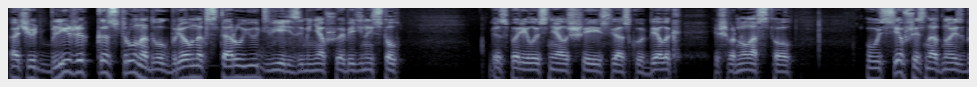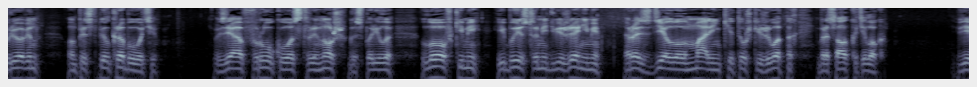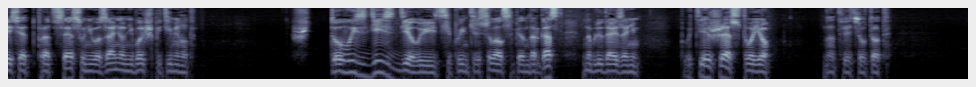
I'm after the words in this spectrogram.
а чуть ближе к костру на двух бревнах старую дверь, заменявшую обеденный стол. Гаспарило снял с шеи связку белок и швырнул на стол. Усевшись на одно из бревен, он приступил к работе. Взяв в руку острый нож, Гаспарило ловкими и быстрыми движениями разделывал маленькие тушки животных и бросал в котелок. Весь этот процесс у него занял не больше пяти минут. «Что вы здесь делаете?» — поинтересовался Пендергаст, наблюдая за ним. «Путешествую», — ответил тот.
